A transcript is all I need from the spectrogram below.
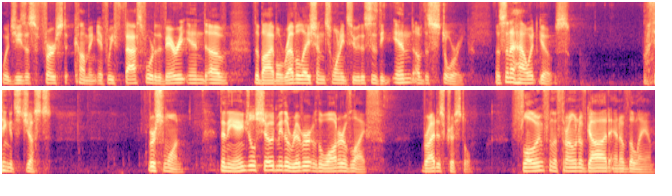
with Jesus' first coming. If we fast forward to the very end of the Bible, Revelation 22, this is the end of the story. Listen to how it goes. I think it's just verse 1. Then the angel showed me the river of the water of life, bright as crystal, flowing from the throne of God and of the Lamb.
